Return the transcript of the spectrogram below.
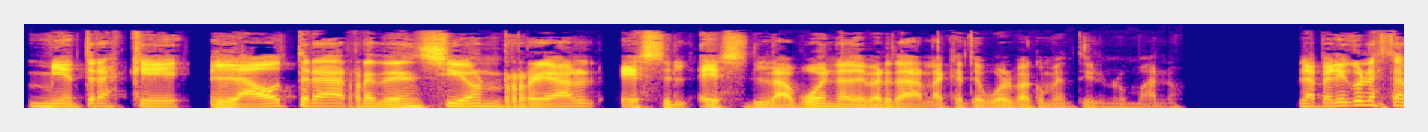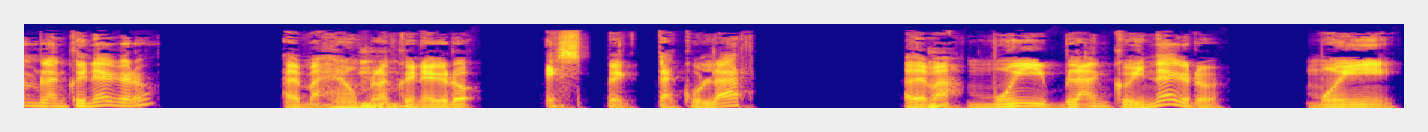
Mientras que la otra redención real es, es la buena de verdad, la que te vuelve a convertir en humano. La película está en blanco y negro, además es un blanco y negro espectacular, además muy blanco y negro, muy...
